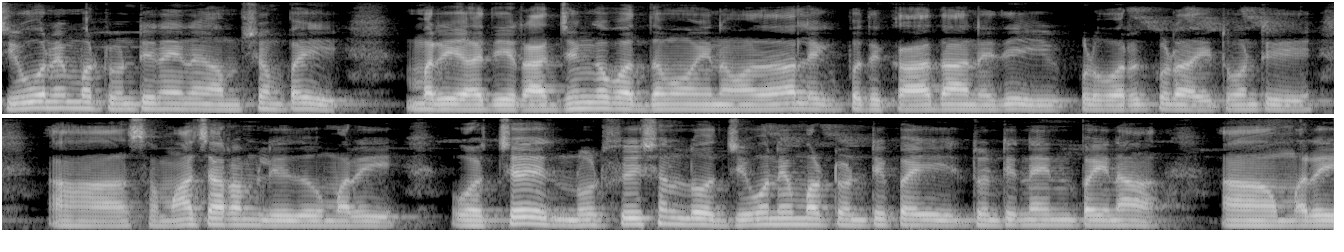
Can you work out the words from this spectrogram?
జియో నెంబర్ ట్వంటీ నైన్ అంశంపై మరి అది రాజ్యాంగబద్ధమైనదా లేకపోతే కాదా అనేది ఇప్పుడు వరకు కూడా ఎటువంటి సమాచారం లేదు. మరి వచ్చే నోటిఫికేషన్లో జియో నెంబర్ ట్వంటీ పై ట్వంటీ నైన్ పైన మరి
